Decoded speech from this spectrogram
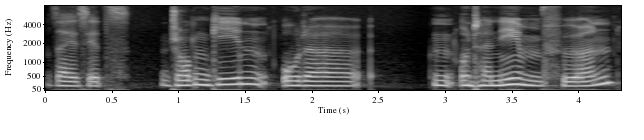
Sei es jetzt joggen gehen oder ein Unternehmen führen.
